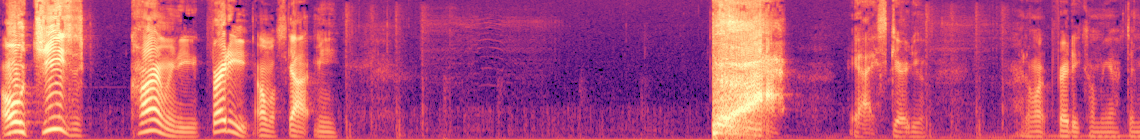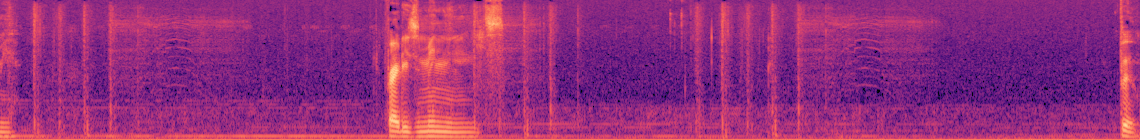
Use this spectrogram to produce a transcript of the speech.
Oh, Jesus! Carmody! Freddy almost got me. Yeah, I scared you. I don't want Freddy coming after me. Freddy's minions. Boo.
